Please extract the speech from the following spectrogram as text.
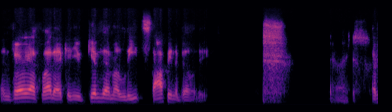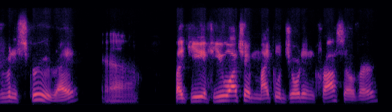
and very athletic and you give them elite stopping ability? Yikes. Everybody's screwed, right? Yeah. Like you if you watch a Michael Jordan crossover,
